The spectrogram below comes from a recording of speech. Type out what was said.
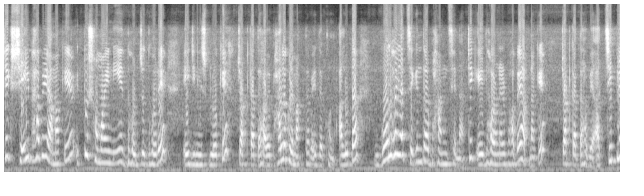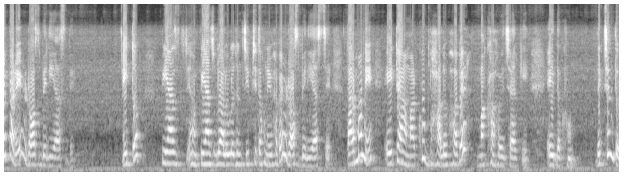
ঠিক সেইভাবে আমাকে একটু সময় নিয়ে ধৈর্য ধরে এই জিনিসগুলোকে চটকাতে হবে, ভালো করে মাখতে হবে। দেখুন, আলুটা গোল হয়ে যাচ্ছে কিন্তু আর ভাঙছে না। ঠিক এই ধরনের ভাবে আপনাকে চটকাতে হবে। আর চিপলে পারে রস বেরিয়ে আসবে। এই তো পেঁয়াজ, পেঁয়াজগুলো, আলুগুলো যখন চিপছি তখন এইভাবে রস বেরিয়ে আসছে। তার মানে এইটা আমার খুব ভালোভাবে মাখা হয়েছে আর কি। এই দেখুন, দেখছেন তো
